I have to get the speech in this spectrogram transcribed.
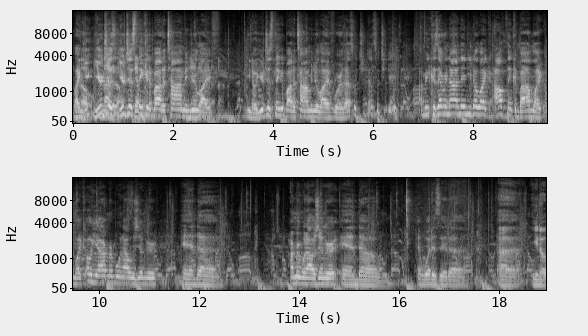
Like no, you, are just you're just Definitely. thinking about a time in no, your no, life you know, you're just thinking about a time in your life where that's what you that's what you did. I mean, because every now and then, you know, like I'll think about, I'm like, I'm like, oh yeah, I remember when I was younger, and uh, I remember when I was younger, and um, and what is it? Uh, uh, you know,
